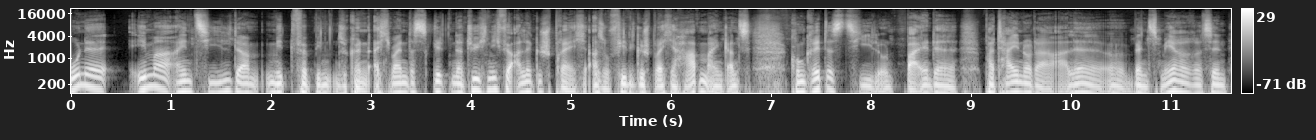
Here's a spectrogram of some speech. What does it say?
ohne immer ein Ziel damit verbinden zu können. Ich meine, das gilt natürlich nicht für alle Gespräche. Also viele Gespräche haben ein ganz konkretes Ziel und beide Parteien oder alle, äh, wenn es mehrere sind,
